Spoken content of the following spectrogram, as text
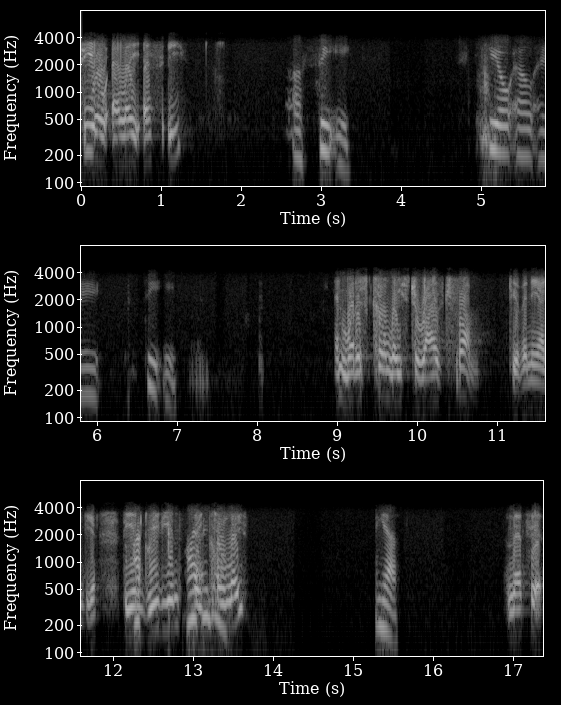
C O L A S E. Uh, C E. C O L A C E. And what is colace derived from? Do you have any idea? The ingredients I, make I colace? Yes. And that's it.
